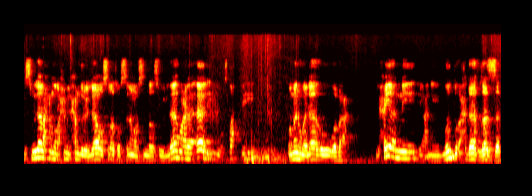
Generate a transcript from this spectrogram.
بسم الله الرحمن الرحيم الحمد لله والصلاة والسلام على سيدنا رسول الله وعلى آله وصحبه ومن والاه وبعد. الحقيقة أني يعني منذ أحداث غزة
